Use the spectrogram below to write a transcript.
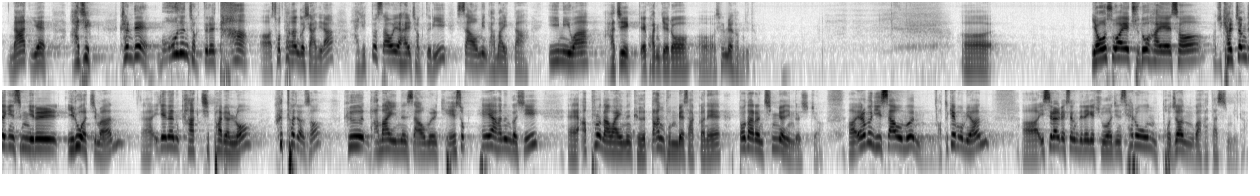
not yet 아직 그런데 모든 적들을 다 어, 소탕한 것이 아니라 아직도 싸워야 할 적들이 싸움이 남아 있다. 이미와 아직의 관계로 어, 설명합니다. 어, 여호수아의 주도하에서 아주 결정적인 승리를 이루었지만 아, 이제는 각 지파별로 흩어져서 그 남아 있는 싸움을 계속 해야 하는 것이 앞으로 나와 있는 그 땅 분배 사건의 또 다른 측면인 것이죠. 어, 여러분 이 싸움은 어떻게 보면 어, 이스라엘 백성들에게 주어진 새로운 도전과 같았습니다.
